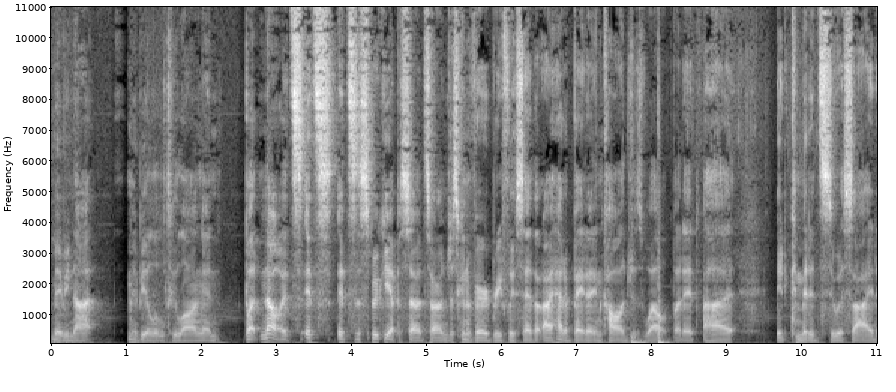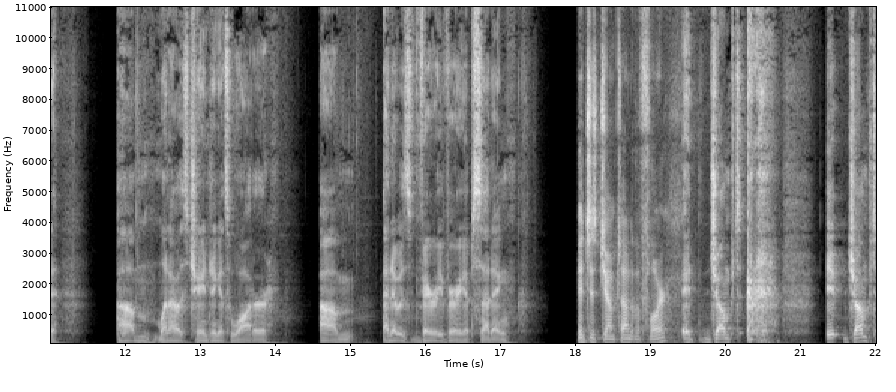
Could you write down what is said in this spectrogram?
maybe not, maybe a little too long. And but no, it's it's it's a spooky episode. So I'm just going to very briefly say that I had a betta in college as well, but it uh, it committed suicide um, when I was changing its water, um, and it was very very upsetting it just jumped onto the floor. it jumped it jumped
